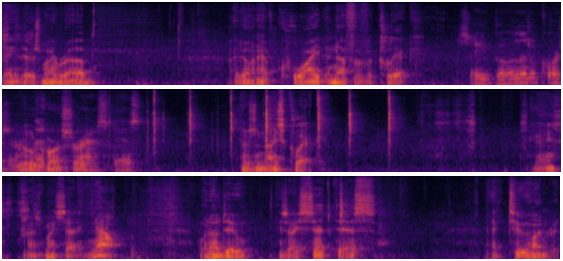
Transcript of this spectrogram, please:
Okay, there's my rub. I don't have quite enough of a click. So you go a little coarser on Little the coarser. brass disc. There's a nice click. Okay, that's my setting. Now, what I'll do is I set this at 200.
